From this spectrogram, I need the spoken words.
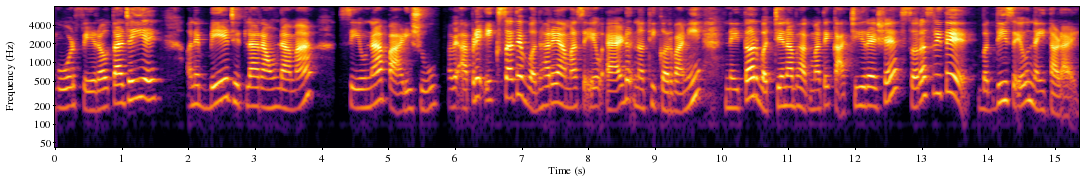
ગોળ ફેરવતા જઈએ અને બે જેટલા રાઉન્ડ આમાં સેવના પાડીશું. હવે આપણે એકસાથે વધારે આમાં સેવ એડ નથી કરવાની. નહીતર વચ્ચેના ભાગમાં તે કાચી રહેશે. સરસ રીતે બધી સેવ નહીં તળાય.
